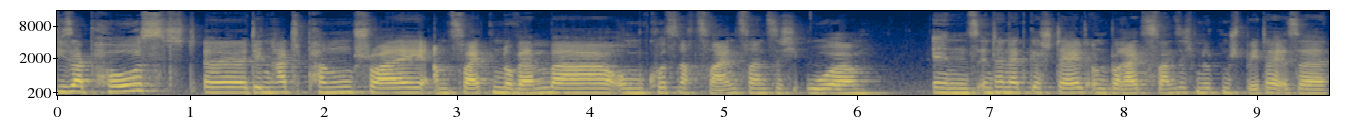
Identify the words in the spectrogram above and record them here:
Dieser Post, äh, den hat Peng Shui am 2. November um kurz nach 22 Uhr ins Internet gestellt und bereits 20 Minuten später ist er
